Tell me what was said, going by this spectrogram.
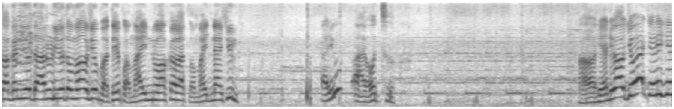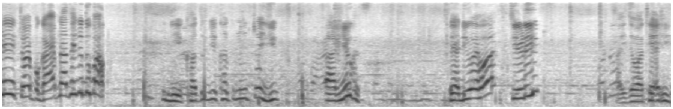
સગનીઓ, દારૂડીઓ તો આવશે બધે પમાઈ નો પમાઈ જ નાખ્યું ને આવ્યું આવ્યો હા, હેડ્યો આવજો ચડી ચડી. ચોય ગાયબ ના થઈ જતું પા દેખાતું દેખાતું નહીં, ચોય જી આર્યુગ હેડ્યો હો, ચીડી. આઈ જવાથી આવી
